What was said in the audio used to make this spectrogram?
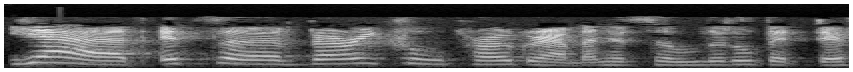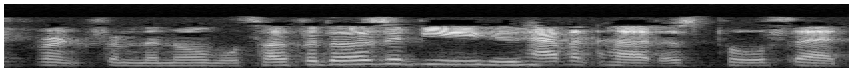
Yeah, it's a very cool program and it's a little bit different from the normal. So for those of you who haven't heard, as Paul said,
